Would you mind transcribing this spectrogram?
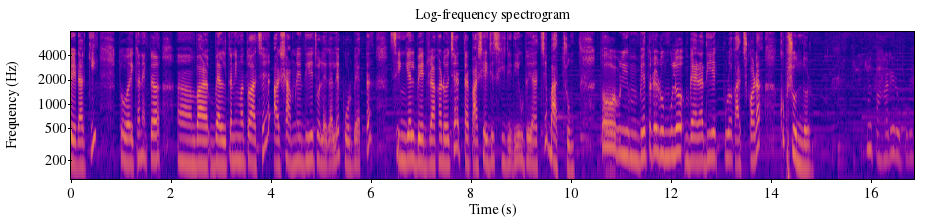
বেড আর কি। তো এখানে একটা ব্যালকানি মতো আছে। আর সামনে দিয়ে চলে গেলে পড়বে একটা সিঙ্গেল বেড রাখা রয়েছে। আর তার পাশে এই যে সিঁড়ি দিয়ে উঠে যাচ্ছে বাথরুম তো ভেতরের রুমগুলো বেড়া দিয়ে পুরো কাজ করা। খুব সুন্দর। পুরো পাহাড়ের উপরে।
